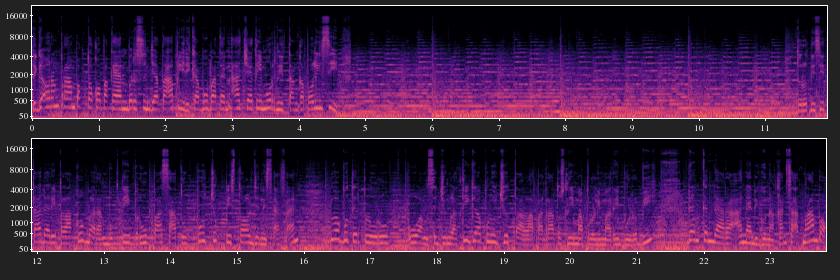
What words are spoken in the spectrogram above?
Tiga orang perampok toko pakaian bersenjata api di Kabupaten Aceh Timur ditangkap polisi. Turut disita dari pelaku barang bukti berupa satu pucuk pistol jenis FN, dua butir peluru, uang sejumlah 30 juta 855 ribu lebih, dan kendaraan yang digunakan saat merampok.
